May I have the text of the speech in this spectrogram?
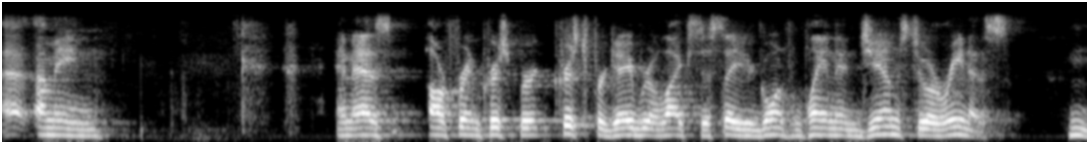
I, I, mean, and as our friend Christopher, Christopher Gabriel likes to say, you're going from playing in gyms to arenas. Hmm.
